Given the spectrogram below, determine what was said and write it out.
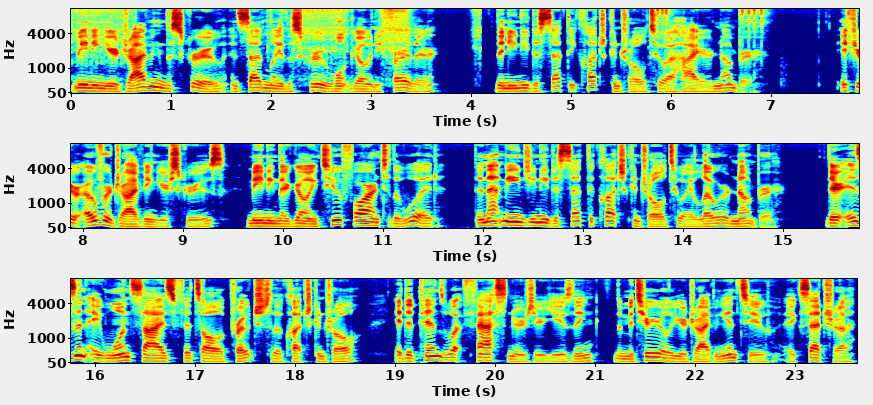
meaning you're driving the screw and suddenly the screw won't go any further, then you need to set the clutch control to a higher number. If you're overdriving your screws, meaning they're going too far into the wood, then that means you need to set the clutch control to a lower number. There isn't a one-size-fits-all approach to the clutch control. It depends what fasteners you're using, the material you're driving into, etc.,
